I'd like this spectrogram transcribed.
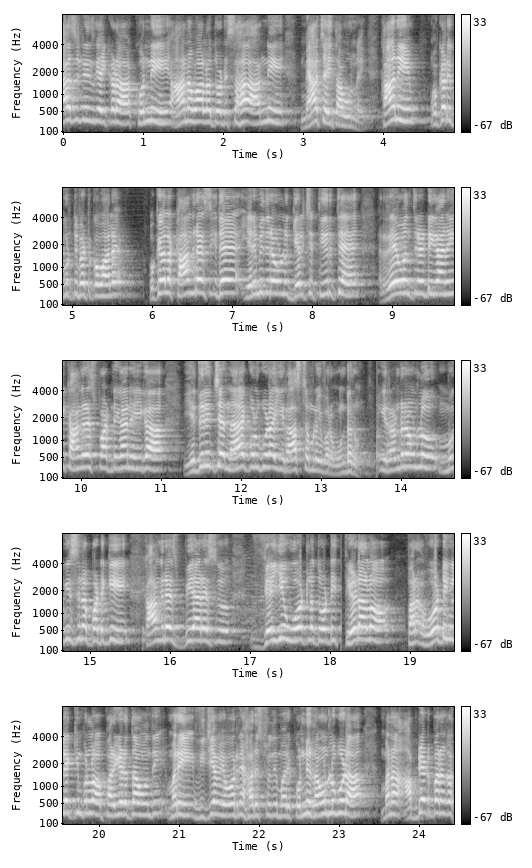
యాజ్ ఇట్ ఈస్గా ఇక్కడ కొన్ని ఆనవాళ్ళతోటి సహా అన్నీ మ్యాచ్ అవుతూ ఉన్నాయి. కానీ ఒకటి గుర్తుపెట్టుకోవాలి. ఒకవేళ కాంగ్రెస్ ఇదే ఎనిమిది రౌండ్లు గెలిచి తీరితే రేవంత్ రెడ్డి కానీ కాంగ్రెస్ పార్టీని కానీ ఇక ఎదిరించే నాయకుడు కూడా ఈ రాష్ట్రంలో ఇవ్వరు ఉండరు. ఈ రెండు రౌండ్లు ముగిసినప్పటికీ కాంగ్రెస్ బీఆర్ఎస్ వెయ్యి ఓట్లతోటి తేడాలో పర ఓటింగ్ లెక్కింపులో పరిగెడతా ఉంది. మరి విజయం ఎవరిని హరిస్తుంది? మరి కొన్ని రౌండ్లు కూడా మన అప్డేట్ పరంగా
